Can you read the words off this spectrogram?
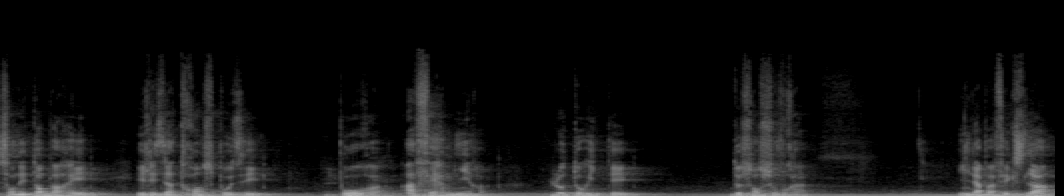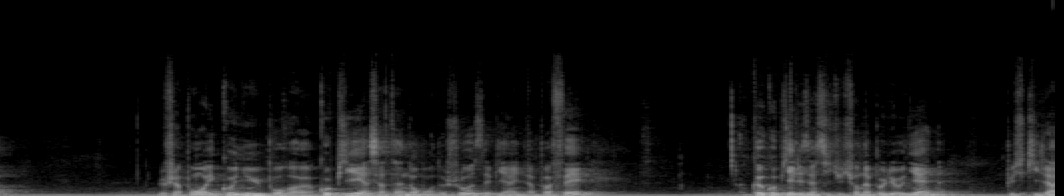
s'en est emparé et les a transposées pour affermir l'autorité de son souverain. Il n'a pas fait que cela, le Japon est connu pour euh, copier un certain nombre de choses, eh bien, il n'a pas fait que copier les institutions napoléoniennes, puisqu'il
